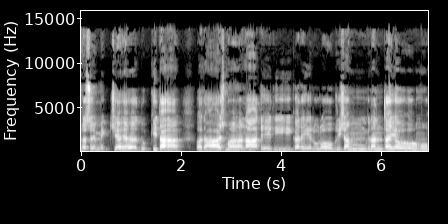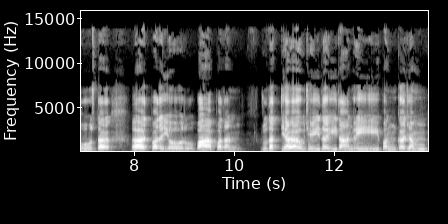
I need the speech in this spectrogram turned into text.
प्रसमीक्ष्य दुःखितः हताश्मनाथेति करेरुरो भृशं ग्रन्थयो मुहुस्तत्पदयोरुपापतन् रुदत्य उचैदयिताङ्घ्रिः पङ्कजं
